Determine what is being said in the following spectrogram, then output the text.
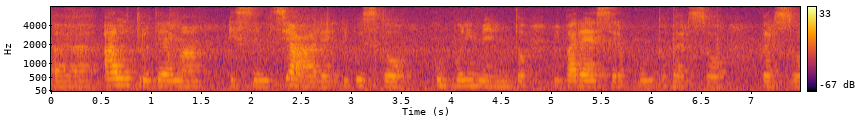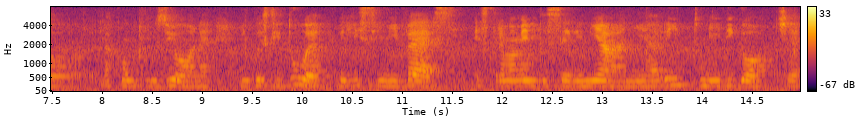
eh, altro tema essenziale di questo componimento mi pare essere appunto verso, verso la conclusione in questi due bellissimi versi estremamente sereniani, a ritmi di gocce,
